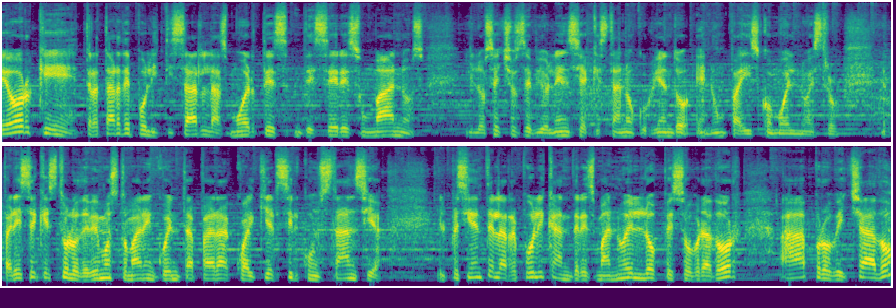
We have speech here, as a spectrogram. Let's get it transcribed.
Peor que tratar de politizar las muertes de seres humanos y los hechos de violencia que están ocurriendo en un país como el nuestro. Me parece que esto lo debemos tomar en cuenta para cualquier circunstancia. El presidente de la República, Andrés Manuel López Obrador, ha aprovechado,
